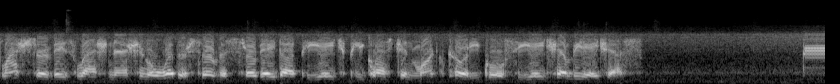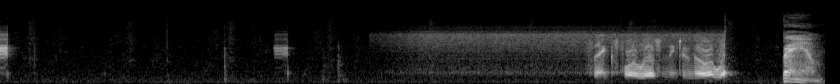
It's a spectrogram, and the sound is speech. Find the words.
slash survey slash national weather service survey.php question mark code equals chmbhs. Thanks for listening to NOAA. Bam!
